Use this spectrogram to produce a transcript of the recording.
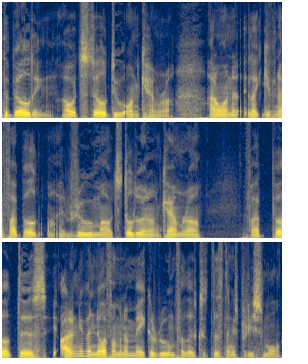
the building. I would still do on camera. I don't want to like even if I build my room, I would still do it on camera. If I build this, I don't even know if I'm gonna make a room for this because this thing is pretty small.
